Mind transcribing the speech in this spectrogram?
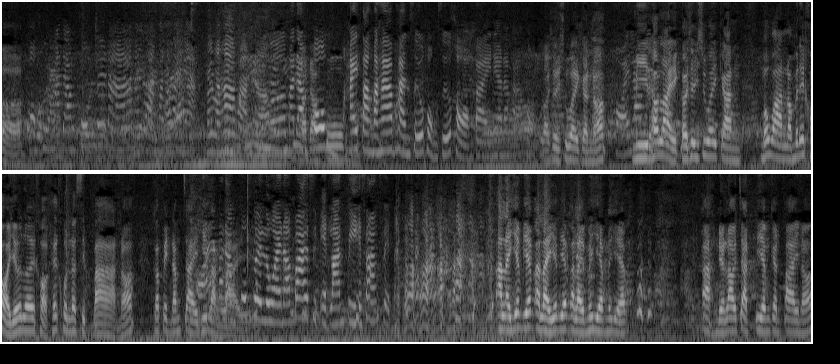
อขอบคุณมาดามปุ้มด้วยนะ ให้ตังค์มาเท่าไหร่เนี่ยให้มาห้าพันครับเออมาดามปุ้มให้ตังค์มาห้าพันซื้อของซื้อของไปเนี่ยนะคะขอบคุณ ก็ช่วยๆกันเนาะขอให้ร่ำ มีเท่าไหร่ก็ช่วยๆกัน เมื่อวานเราไม่ได้ขอเยอะเลยขอแค่คนละสิบบาทเนาะก็เป็นน้ำใจที่หลั่งมาไหลดามปุ้มรวยๆนะบ้าน 11 ล้านปีสร้างเสร็จ อะไรเย็บเย็บๆอะไรเย็บเย็บๆอะไรไม่เย็บไม่เย็บอะเดี๋ยวเราจัดเตรียมกันไปเนาะ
